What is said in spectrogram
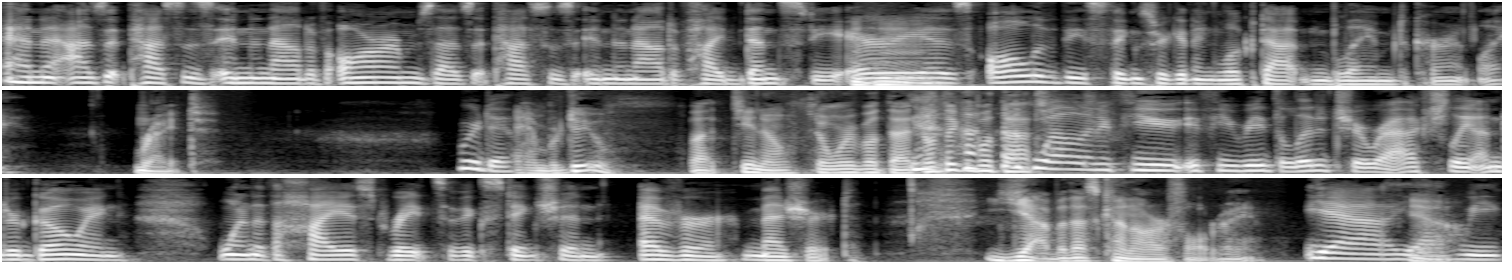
And as it passes in and out of arms, as it passes in and out of high density areas, mm-hmm. all of these things are getting looked at and blamed currently. Right. We're due. And we're due. But you know, don't worry about that. Don't think about that. well, and if you if you read the literature, we're actually undergoing one of the highest rates of extinction ever measured. Yeah, but that's kind of our fault, right? Yeah, yeah, yeah. We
